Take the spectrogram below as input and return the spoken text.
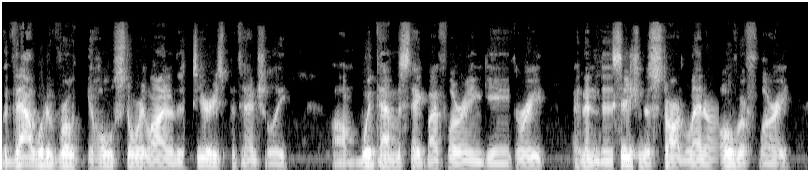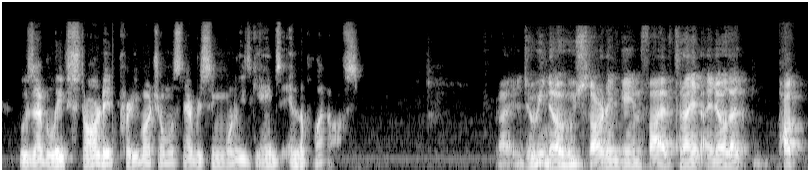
But that would have wrote the whole storyline of the series potentially um, with that mistake by Fleury in Game Three, and then the decision to start Lehner over Fleury, who's I believe started pretty much almost every single one of these games in the playoffs. Right. Do we know who's starting Game Five tonight? I know that puck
